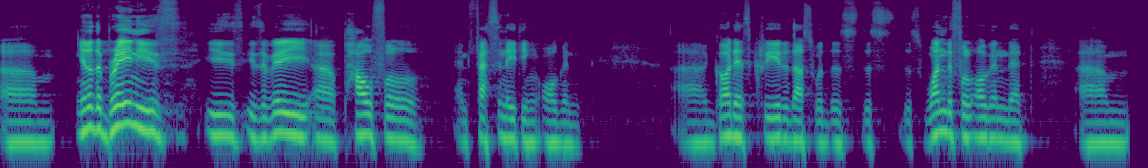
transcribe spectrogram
um, you know, the brain is, is, is a very uh, powerful and fascinating organ. Uh, God has created us with this, this, this wonderful organ that, um,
